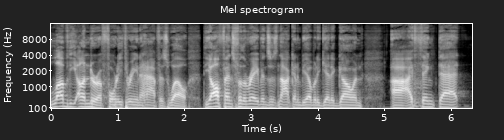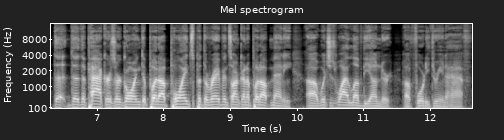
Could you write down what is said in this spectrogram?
Love the under of 43 and a half as well. The offense for the Ravens is not going to be able to get it going. Uh, I think that the, the, the Packers are going to put up points, but the Ravens aren't going to put up many, uh, which is why I love the under of 43 and a half.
